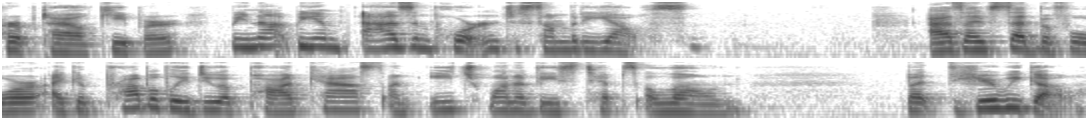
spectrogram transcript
herptile keeper may not be as important to somebody else. As I've said before, I could probably do a podcast on each one of these tips alone. But here we go.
